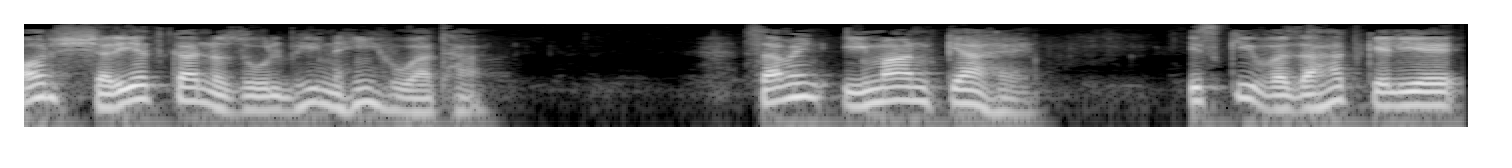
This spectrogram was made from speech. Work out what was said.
اور شریعت کا نزول بھی نہیں ہوا تھا۔ سامن ایمان کیا ہے؟ اس کی وضاحت کے لیے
